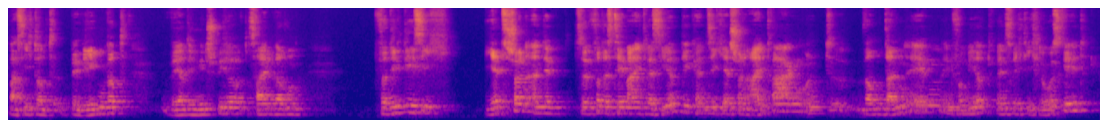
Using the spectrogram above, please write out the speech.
was sich dort bewegen wird, wer die Mitspieler sein werden. Für die, die sich jetzt schon an dem, für das Thema interessieren, die können sich jetzt schon eintragen und werden dann eben informiert, wenn es richtig losgeht.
